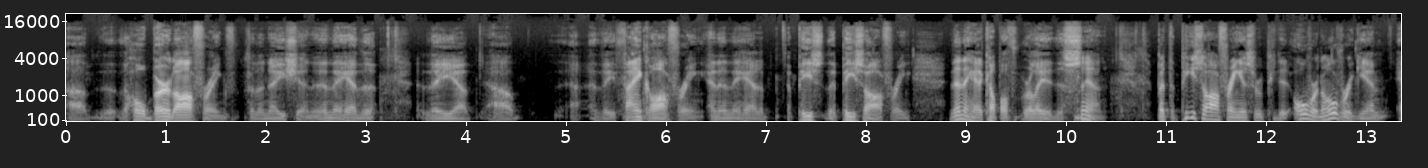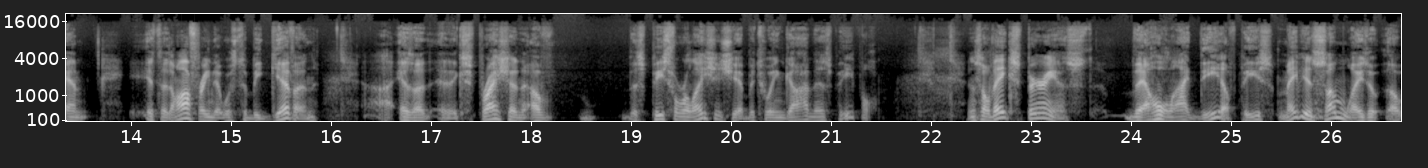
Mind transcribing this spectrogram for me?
uh, the, the, whole burnt offering for the nation, and then they had the the uh, uh, the thank offering, and then they had a, peace the peace offering. Then they had a couple related to sin, but the peace offering is repeated over and over again, and it's an offering that was to be given uh, as a, an expression of this peaceful relationship between God and His people. And so they experienced the whole idea of peace, maybe in some ways, a,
